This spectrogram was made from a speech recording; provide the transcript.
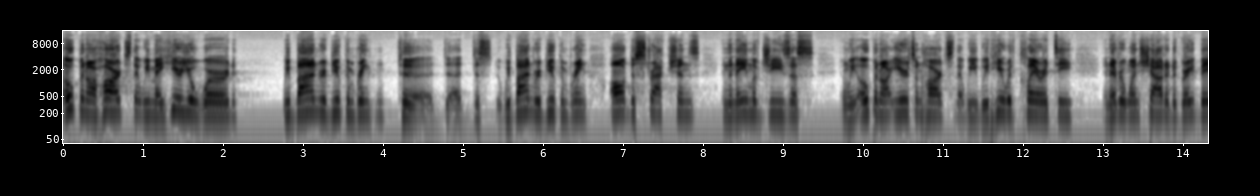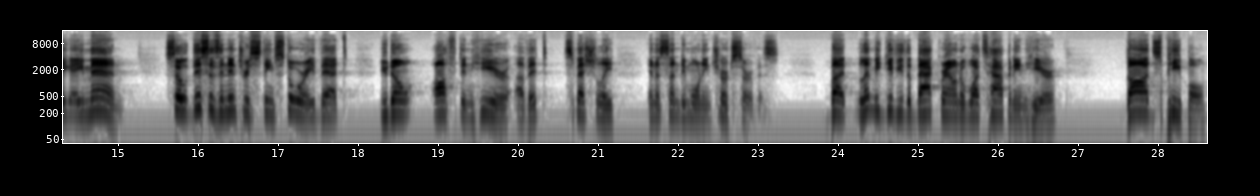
Open our hearts that we may hear your word. We bind, rebuke, and bring to uh, dis, we bind, rebuke, and bring all distractions in the name of Jesus. And we open our ears and hearts that we, we'd hear with clarity. And everyone shouted a great big amen. So this is an interesting story that you don't often hear of it, especially in a Sunday morning church service. But let me give you the background of what's happening here. God's people,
